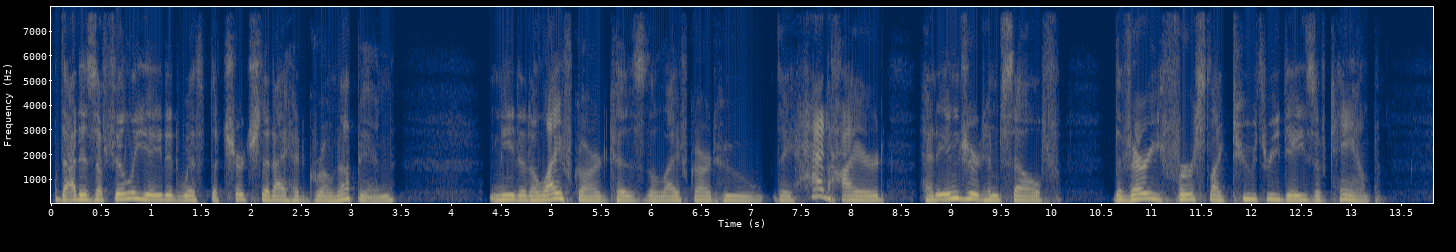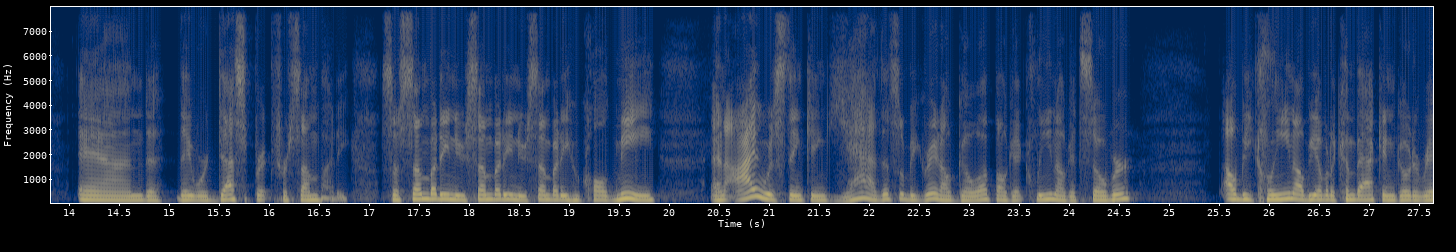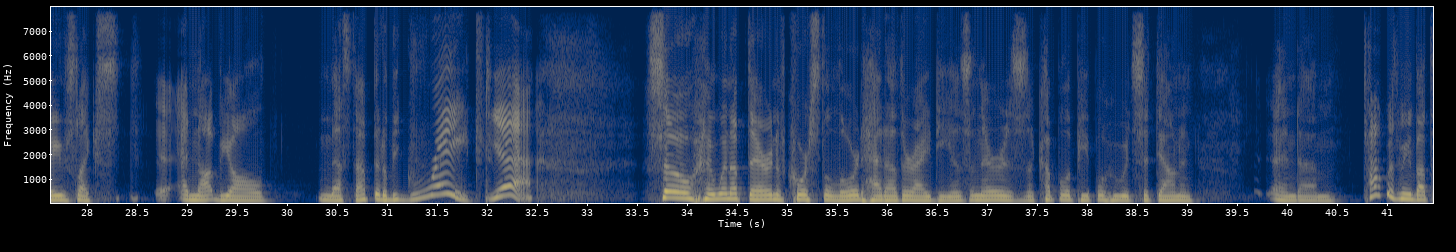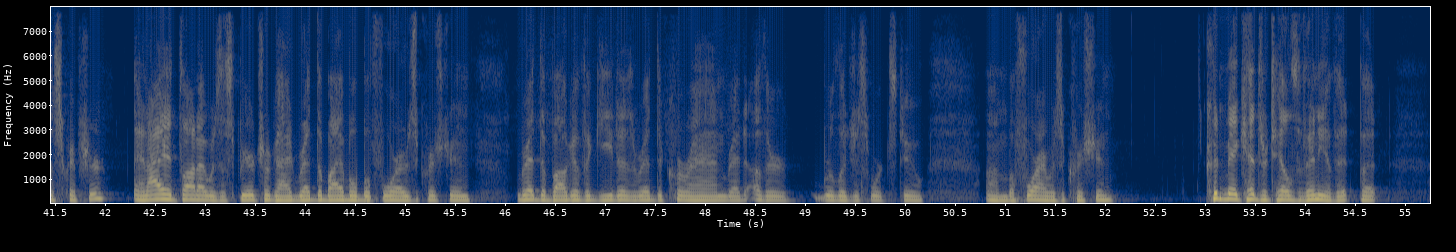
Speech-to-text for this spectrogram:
that is affiliated with the church that I had grown up in needed a lifeguard because the lifeguard who they had hired had injured himself the very first like two, three days of camp. And they were desperate for somebody. So somebody knew somebody knew somebody who called me. And I was thinking, yeah, this will be great. I'll go up, I'll get clean, I'll get sober. I'll be clean. I'll be able to come back and go to raves like and not be all messed up. It'll be great. Yeah. So I went up there, and of course, the Lord had other ideas. And there was a couple of people who would sit down and and um, talk with me about the Scripture. And I had thought I was a spiritual guy. I'd read the Bible before I was a Christian, read the Bhagavad Gita, read the Quran, read other religious works too um, before I was a Christian. Couldn't make heads or tails of any of it, but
